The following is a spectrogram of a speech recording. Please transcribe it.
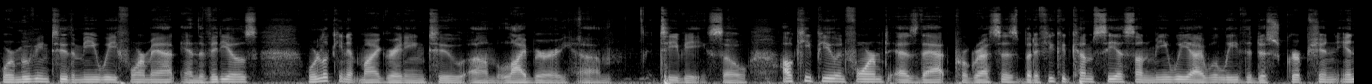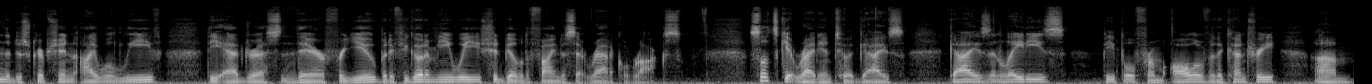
we're moving to the MeWe format and the videos. We're looking at migrating to um, LBRY. TV. So I'll keep you informed as that progresses. But if you could come see us on MeWe, I will leave the description. In the description, I will leave the address there for you. But if you go to MeWe, you should be able to find us at Radical Rocks. So let's get right into it, guys. Guys and ladies, people from all over the country. Um,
